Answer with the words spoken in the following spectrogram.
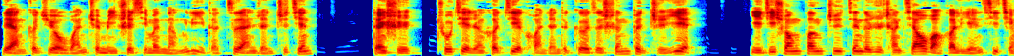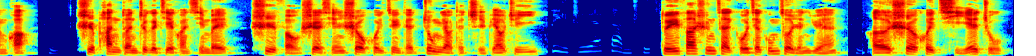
两个具有完全民事行为能力的自然人之间，但是出借人和借款人的各自身份、职业以及双方之间的日常交往和联系情况。是判断这个借款行为是否涉嫌受贿罪的重要的指标之一。对于发生在国家工作人员和社会企业主、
